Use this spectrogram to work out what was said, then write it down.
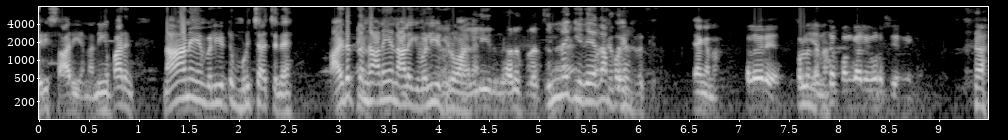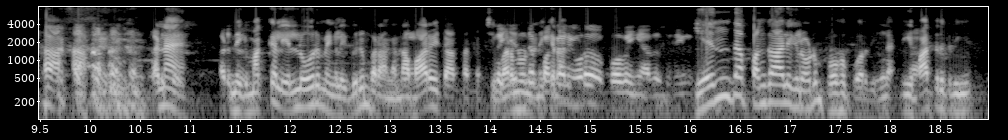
வெரி சாரி அண்ணா. நீங்க பாருங்க நாணயம் வெளியிட்டு முடிச்சாச்சுனே. அடுத்த நாணயம் நாளைக்கு வெளியிட்டுருவாங்க. இன்னைக்கு இதே தான் போயிட்டு இருக்கு ஏங்கண்ணா. தலைவரே சொல்லுங்கண்ணா. எந்த பங்காளியோட சேர்றீங்க? அண்ணா இன்னைக்கு மக்கள் எல்லோரும் எங்களை விரும்புறாங்க. நான் பாரதிய ஜனதா கட்சி வரணும்னு எந்த நினைக்கிறேன். பங்காளியோட போவீங்க? அதை சொன்னீங்கன்னா எந்த பங்காளிகளோடும் போக போறது இல்லை நீங்க பார்த்துருக்கீங்க சரி.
